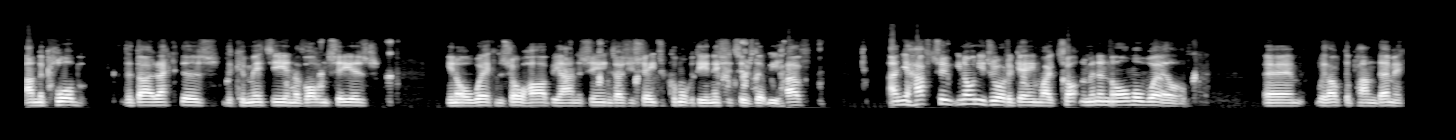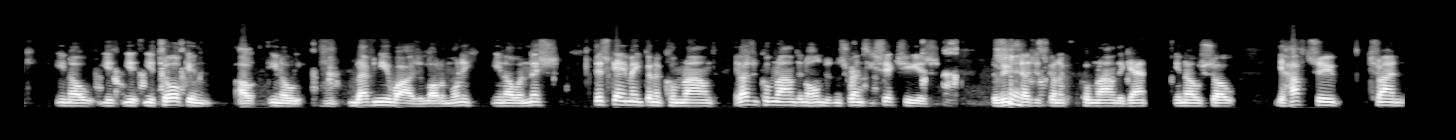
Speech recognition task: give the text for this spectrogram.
and the club, the directors, the committee, and the volunteers you know, working so hard behind the scenes, as you say, to come up with the initiatives that we have. And you have to, you know, when you draw a game like Tottenham in a normal world, um, without the pandemic, you know, you, you, you're talking, uh, you know, revenue-wise, a lot of money, you know, and this this game ain't going to come round. It hasn't come round in 126 years. Who says it's going to come round again, you know, so you have to try and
